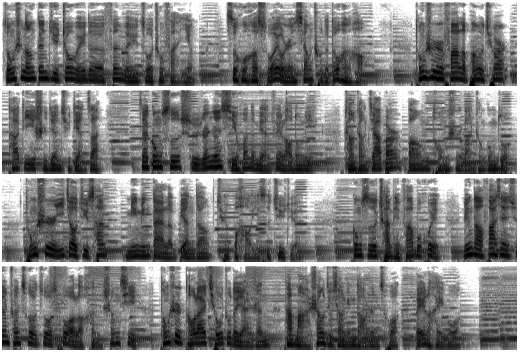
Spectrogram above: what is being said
总是能根据周围的氛围做出反应，似乎和所有人相处的都很好。同事发了朋友圈，他第一时间去点赞。在公司是人人喜欢的免费劳动力，常常加班帮同事完成工作。同事一叫聚餐，明明带了便当，却不好意思拒绝。公司产品发布会，领导发现宣传册做错了，很生气。同事投来求助的眼神，他马上就向领导认错，背了黑锅。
